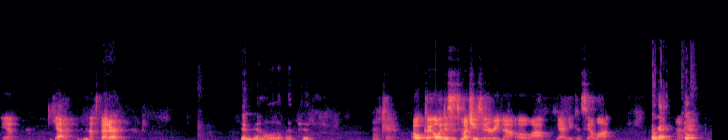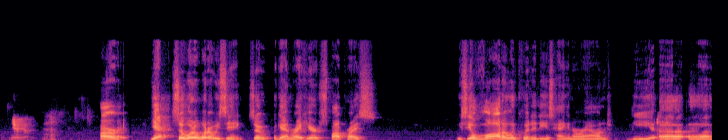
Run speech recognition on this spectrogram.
Yeah. Yeah, mm-hmm. that's better. Zoomed in a little bit too. Okay. Okay. Oh, this is much easier to read now. Oh, wow. Yeah, you can see a lot. Okay, cool. Yeah, yeah. Mm-hmm. All right. Yeah. So what what are we seeing? So again, right here, spot price. we see a lot of liquidity is hanging around the uh, uh,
